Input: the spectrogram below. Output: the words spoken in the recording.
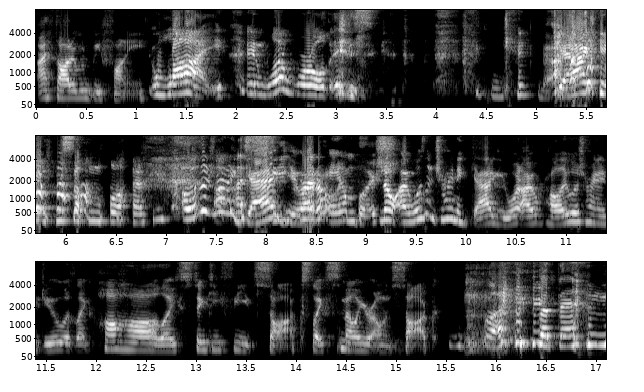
I thought it would be funny. Why? In what world is gagging someone? I wasn't trying to a gag you. I don't ambush. No, I wasn't trying to gag you. What I probably was trying to do was like, haha, like stinky feet socks. Like smell your own sock. But then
